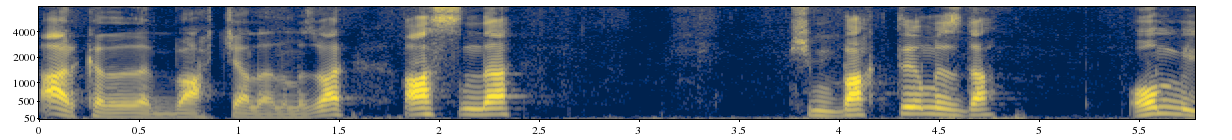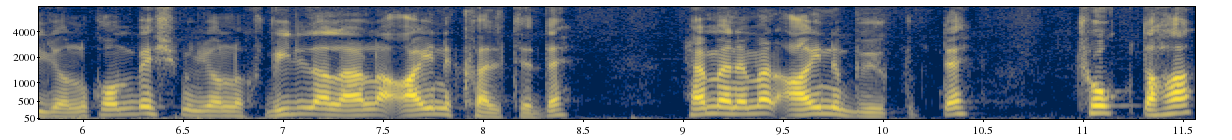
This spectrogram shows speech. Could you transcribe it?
Arkada da bir bahçe alanımız var. Aslında şimdi baktığımızda 10 milyonluk 15 milyonluk villalarla aynı kalitede hemen hemen aynı büyüklükte çok daha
